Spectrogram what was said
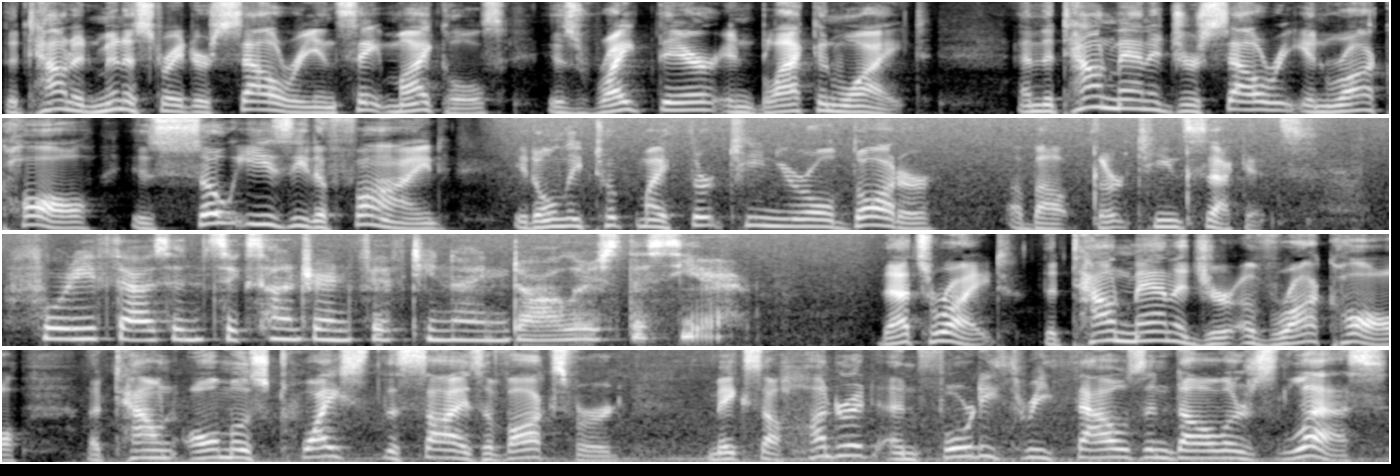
The town administrator's salary in St. Michael's is right there in black and white. And the town manager's salary in Rock Hall is so easy to find, it only took my 13 year old daughter about 13 seconds. $40,659 this year. That's right, the town manager of Rock Hall, a town almost twice the size of Oxford, makes $143,000 less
